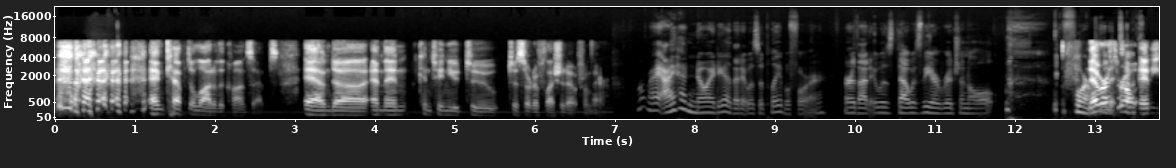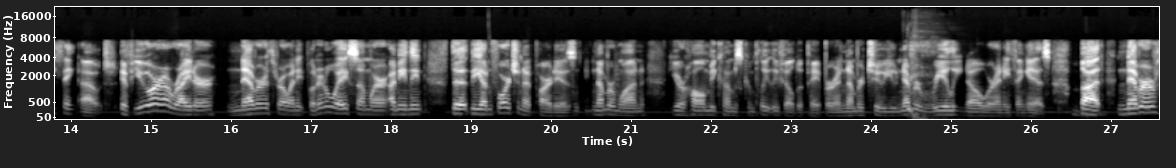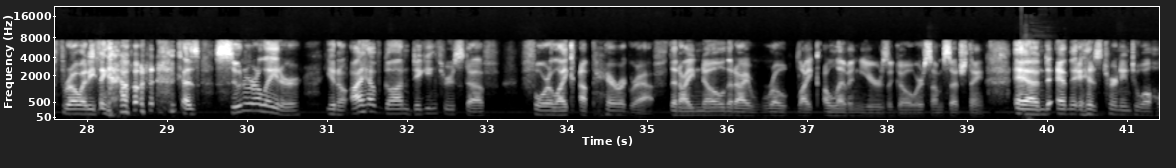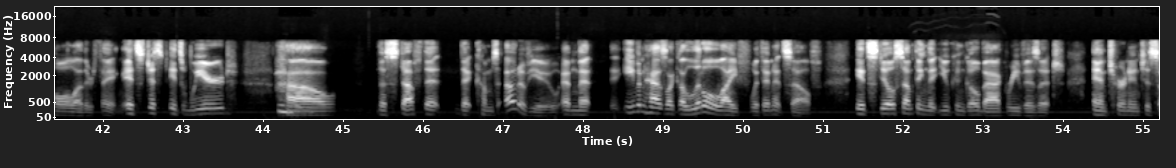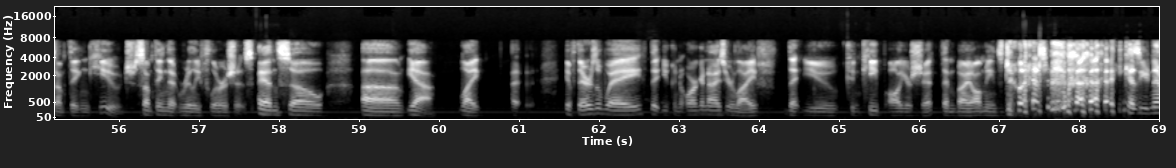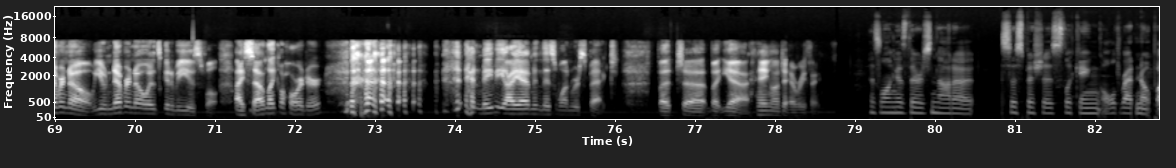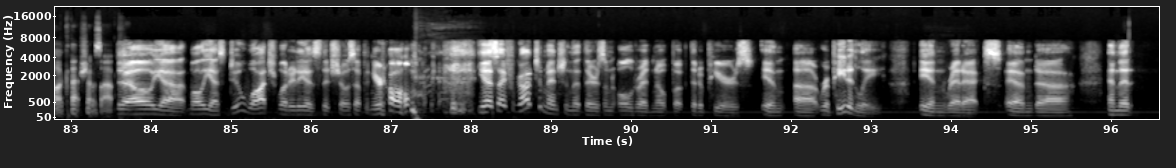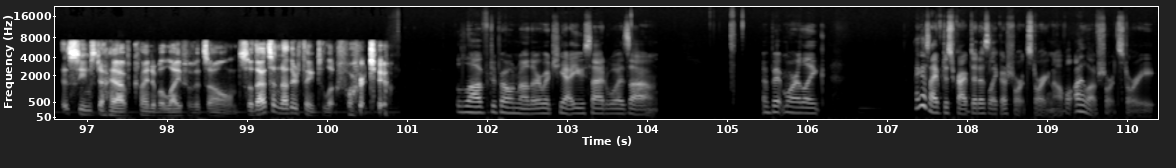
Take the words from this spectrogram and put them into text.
and kept a lot of the concepts and uh, and then continued to to sort of flesh it out from there. All right, I had no idea that it was a play before, or that it was that was the original form. Never throw anything out. If you are a writer, never throw any put it away somewhere i mean the, the the unfortunate part is number one your home becomes completely filled with paper and number two you never really know where anything is but never throw anything out because sooner or later you know i have gone digging through stuff for like a paragraph that I know that I wrote like 11 years ago or some such thing. And and it has turned into a whole other thing. It's just it's weird mm-hmm. how the stuff that that comes out of you and that even has like a little life within itself, it's still something that you can go back, revisit, and turn into something huge, something that really flourishes. And so, uh, yeah, like uh, if there's a way that you can organize your life that you can keep all your shit, then by all means do it. because you never know. You never know when it's going to be useful. I sound like a hoarder. and maybe I am in this one respect. But uh, but yeah, hang on to everything. As long as there's not a suspicious looking old red notebook that shows up. Oh yeah. Well, yes, do watch what it is that shows up in your home. yes, I forgot to mention that there's an old red notebook that appears in uh, repeatedly in Red X and uh, and that seems to have kind of a life of its own. So that's another thing to look forward to. Loved Bone Mother, which yeah, you said was uh, a bit more like I guess I've described it as like a short story novel. I love short story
